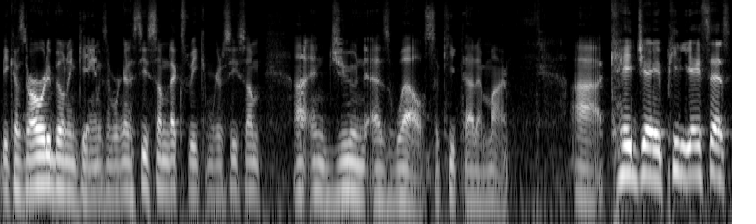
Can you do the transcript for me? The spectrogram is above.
because they're already building games, and we're going to see some next week, and we're going to see some uh, in June as well. So keep that in mind. Uh, KJPDA says,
